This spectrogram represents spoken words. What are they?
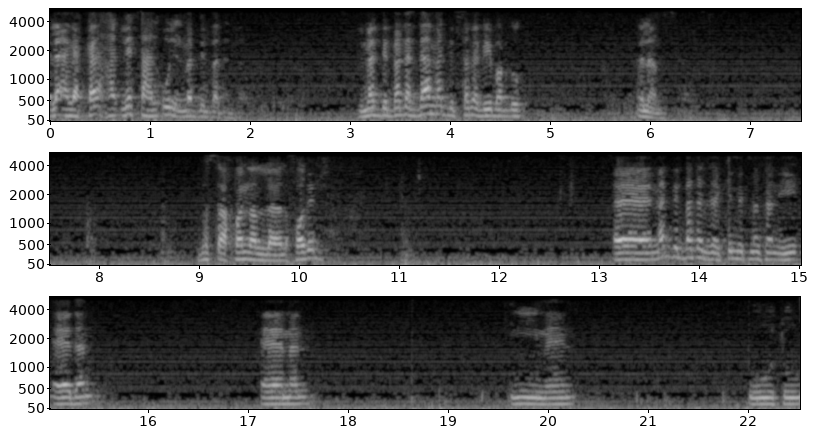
لا أنا لسه هنقول المد البدل ده. المد البدل ده مد بسبب إيه برضو؟ الأمس. بص يا أخوانا الفاضل. آه مد البدل زي كلمة مثلا إيه؟ آدم. آمن. إيمان. أوتو.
